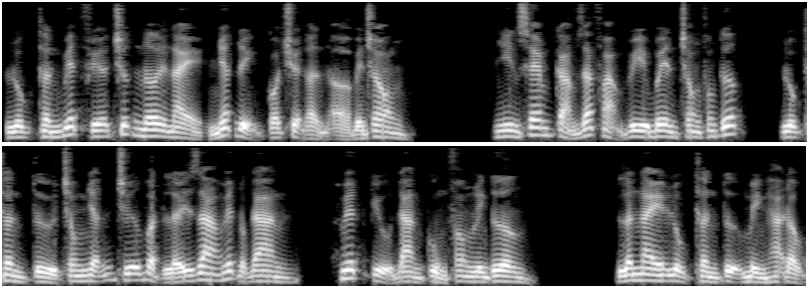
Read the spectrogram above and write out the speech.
lục thần biết phía trước nơi này nhất định có chuyện ẩn ở bên trong. Nhìn xem cảm giác phạm vi bên trong phong tước, lục thần từ trong nhẫn chứa vật lấy ra huyết độc đan, huyết cựu đan cùng phong linh tương. Lần này lục thần tự mình hạ độc,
